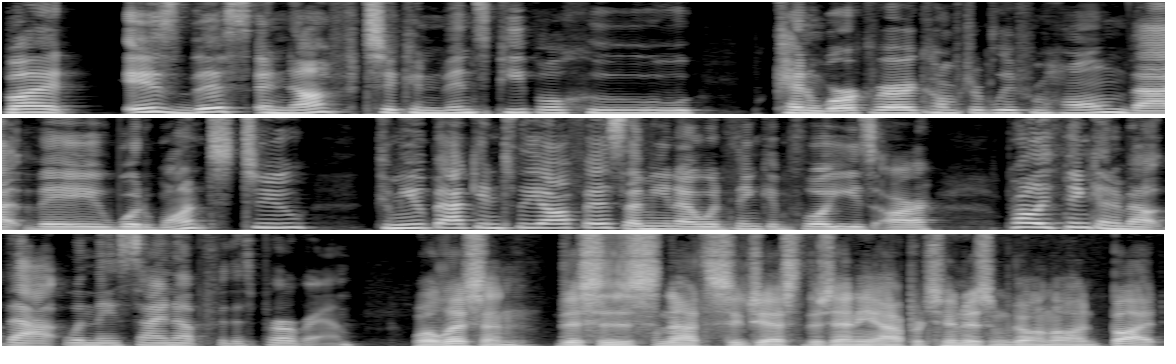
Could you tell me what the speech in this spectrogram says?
But is this enough to convince people who can work very comfortably from home that they would want to commute back into the office? I mean, I would think employees are probably thinking about that when they sign up for this program. Well, listen, this is not to suggest there's any opportunism going on, but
